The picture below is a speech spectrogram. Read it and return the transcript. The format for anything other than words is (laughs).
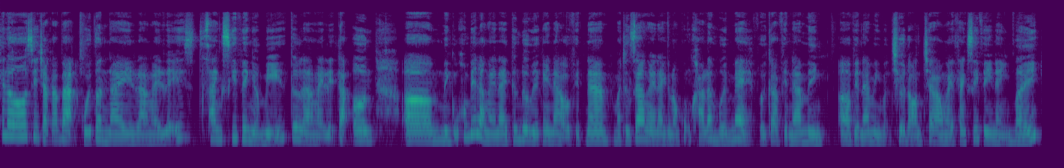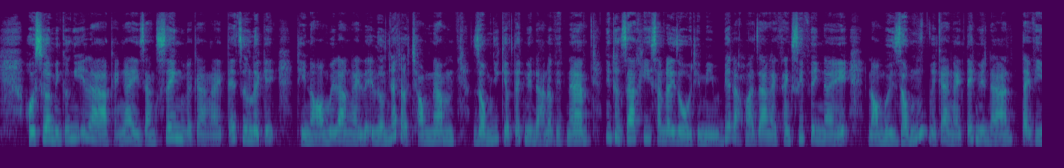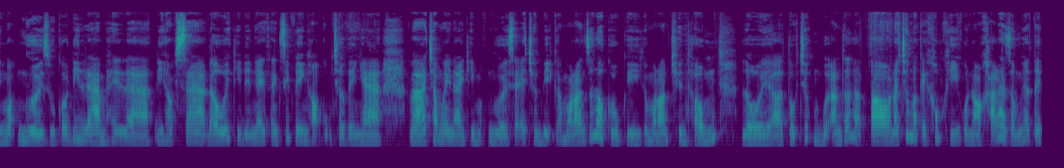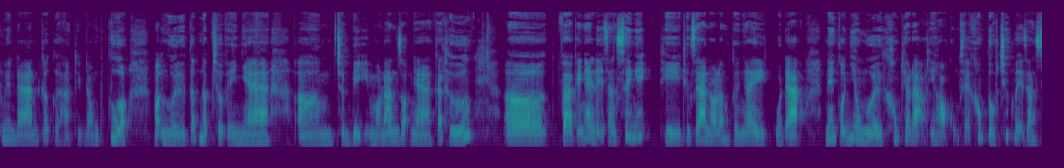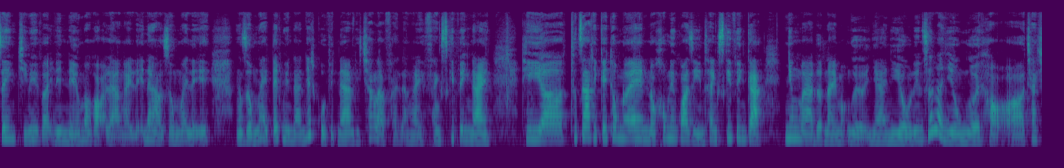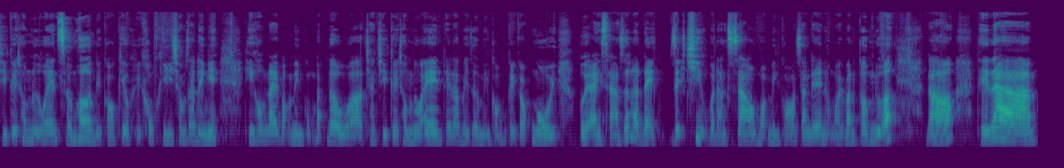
Hello, xin chào các bạn. Cuối tuần này là ngày lễ Thanksgiving ở Mỹ, tức là ngày lễ tạ ơn. Uh, mình cũng không biết là ngày này tương đương với ngày nào ở Việt Nam, mà thực ra ngày này nó cũng khá là mới mẻ với cả Việt Nam mình. Uh, Việt Nam mình vẫn chưa đón chào ngày Thanksgiving này mấy. Hồi xưa mình cứ nghĩ là cái ngày Giáng sinh với cả ngày Tết Dương lịch ấy thì nó mới là ngày lễ lớn nhất ở trong năm, giống như kiểu Tết Nguyên đán ở Việt Nam. Nhưng thực ra khi sang đây rồi thì mình mới biết là hóa ra ngày Thanksgiving này ấy, nó mới giống với cả ngày Tết Nguyên đán. Tại vì mọi người dù có đi làm hay là đi học xa ở đâu ấy thì đến ngày Thanksgiving họ cũng trở về nhà. Và trong ngày này thì mọi người sẽ chuẩn bị các món ăn rất là cầu kỳ các món ăn truyền thống. Rồi uh, tổ chức một bữa ăn rất là to. Nói chung là cái không khí của nó khá là giống như là Tết Nguyên đán các cửa hàng thì đóng cửa mọi người tấp nập trở về nhà uh, chuẩn bị món ăn dọn nhà các thứ uh, và cái ngày lễ Giáng sinh ấy thì thực ra nó là một cái ngày của đạo. Nên có nhiều người không theo đạo thì họ cũng sẽ không tổ chức lễ Giáng sinh. Chính vì vậy nên nếu mà gọi là ngày lễ nào giống ngày lễ giống ngày Tết Nguyên đán nhất của Việt Nam thì chắc là phải là ngày Thanksgiving này. Thì uh, thực ra thì cây thông Noel nó không liên quan gì đến Thanksgiving cả. Nhưng mà đợt này mọi người ở nhà nhiều nên rất là nhiều người họ trang trí cây thông Noel sớm hơn để có kiểu cái không khí trong gia đình ấy thì hôm nay bọn mình cũng bắt đầu uh, trang trí cây thông Noel. Thế là bây giờ mình có một cái góc ngồi với ánh sáng rất là đẹp dễ chịu và đằng sau bọn mình có răng đen ở ngoài ban công nữa. Đó thế là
